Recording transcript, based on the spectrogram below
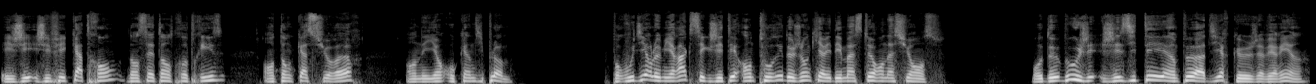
et j'ai fait quatre ans dans cette entreprise en tant qu'assureur en n'ayant aucun diplôme. Pour vous dire, le miracle, c'est que j'étais entouré de gens qui avaient des masters en assurance. Au debout, j'ai- j'hésitais un peu à dire que j'avais rien.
